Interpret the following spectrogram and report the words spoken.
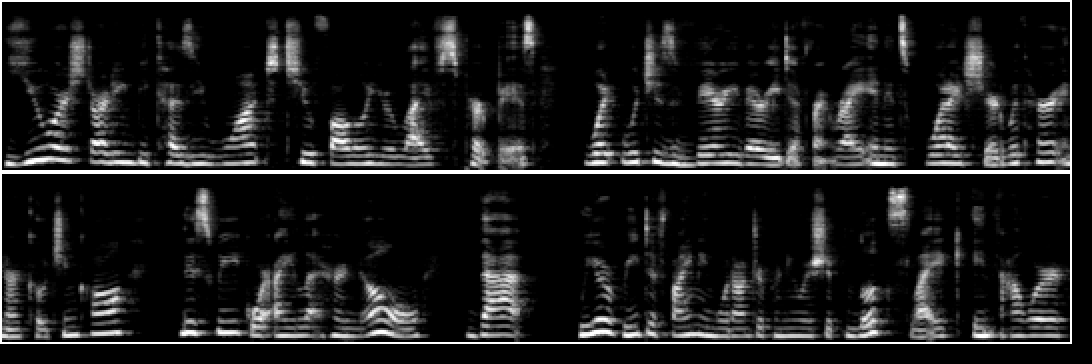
You are starting because you want to follow your life's purpose, what which is very very different, right? And it's what I shared with her in our coaching call this week where I let her know that we are redefining what entrepreneurship looks like in our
